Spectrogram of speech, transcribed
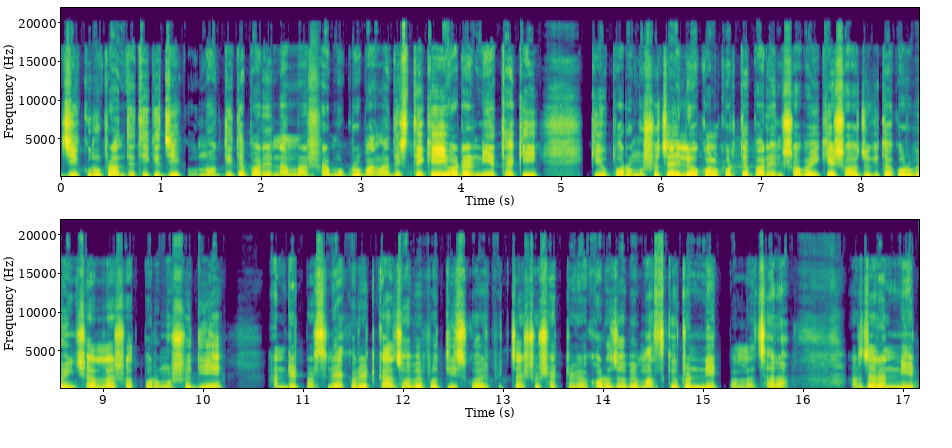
যে কোনো প্রান্তে থেকে যে কেউ নক দিতে পারেন। আমরা সমগ্র বাংলাদেশ থেকেই অর্ডার নিয়ে থাকি। কেউ পরামর্শ চাইলেও কল করতে পারেন। সবাইকে সহযোগিতা করব ইনশাআল্লাহ। সৎ পরামর্শ দিয়ে হান্ড্রেড পার্সেন্ট অ্যাকুরেট কাজ হবে। প্রতি স্কোয়ার ফিট চারশো ষাট টাকা খরচ হবে। মাস্কিউটো নেট পাল্লা ছাড়া। আর যারা নেট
